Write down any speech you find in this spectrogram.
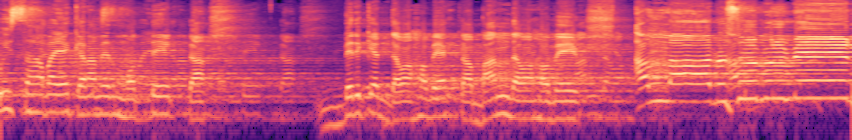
ওই সাহাবায়ে কেরামের মধ্যে একটা ব্যারিকেড দেওয়া হবে, একটা বান দেওয়া হবে। আল্লাহ রসুল বলবেন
